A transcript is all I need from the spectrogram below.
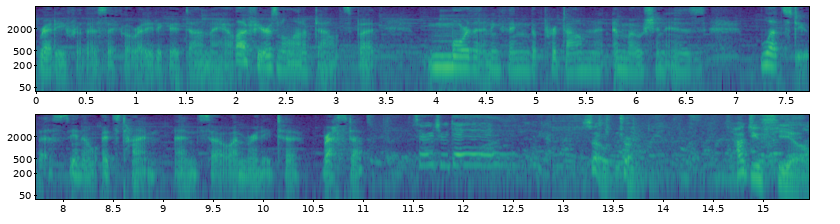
ready for this. I feel ready to get done. I have a lot of fears and a lot of doubts, but more than anything, the predominant emotion is let's do this, you know, it's time. And so I'm ready to rest up. Surgery day! So, Troy, how do you feel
